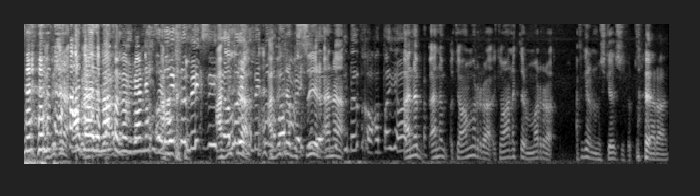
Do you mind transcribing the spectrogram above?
على فكرة هذا هذا ما فهم ما الله بنحسب. يخليك سيدي الله يخليك. على بعيش بتصير الطيارة. أنا أنا كمان مرة كمان أكثر من مرة على فكرة أنا مشكلتي في الطيران.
